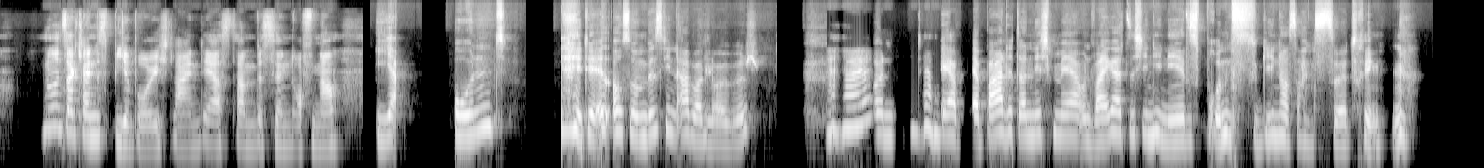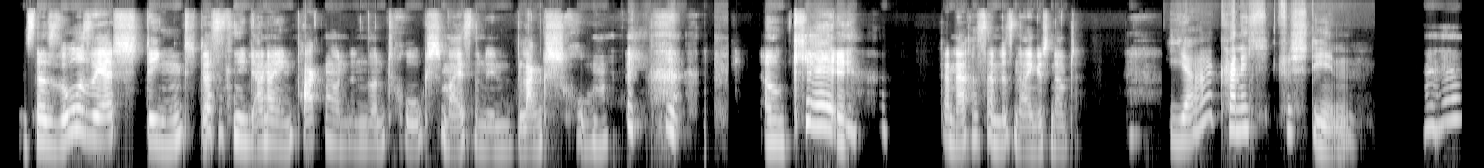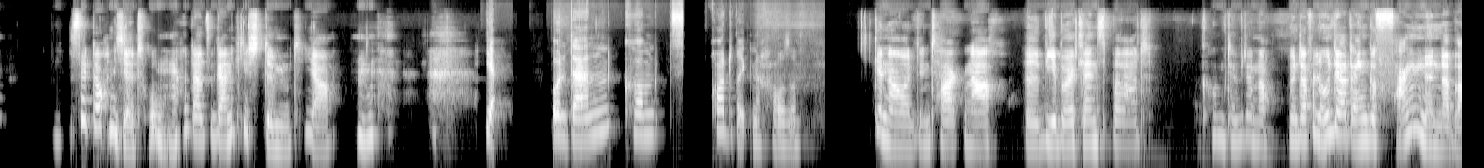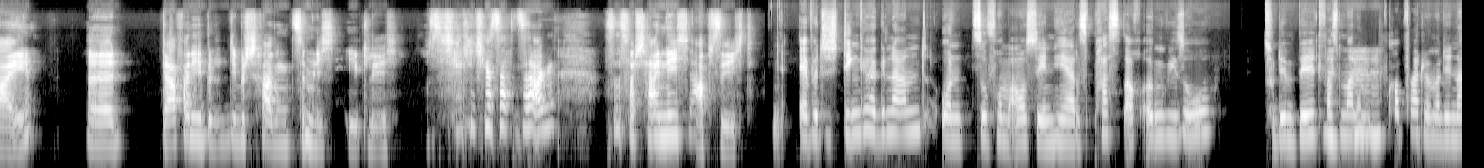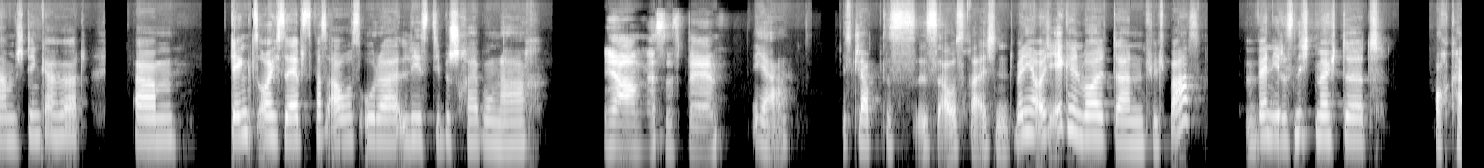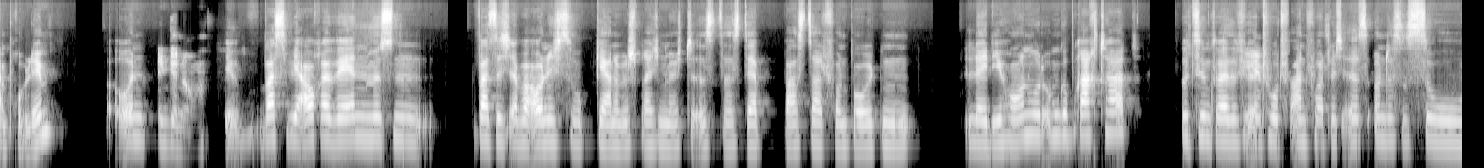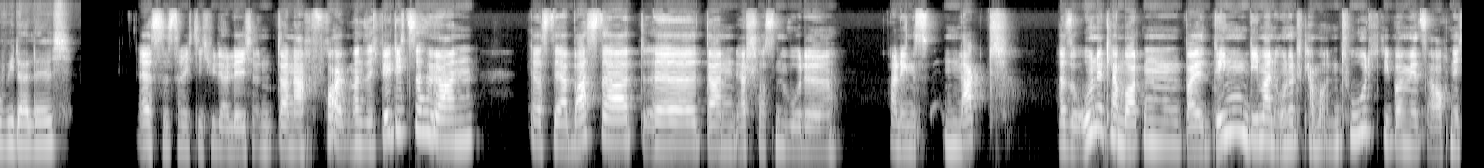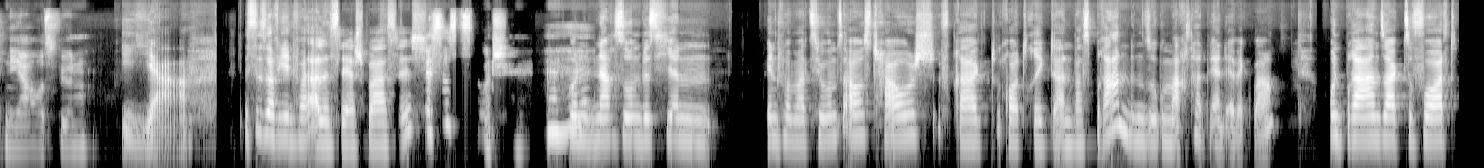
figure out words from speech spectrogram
Nur unser kleines Bierbäuchlein, der ist da ein bisschen offener. Ja. Und der ist auch so ein bisschen abergläubisch. Mhm. Und er, er badet dann nicht mehr und weigert sich in die Nähe des Brunnens zu gehen, aus Angst zu ertrinken. Dass er so sehr stinkt, dass die anderen ihn packen und in so einen Trog schmeißen und ihn blank schrubben. okay. Danach ist er ein bisschen eingeschnappt. Ja, kann ich verstehen. Mhm. Ist er doch nicht ertrunken. Hat also gar nicht gestimmt. Ja. Hm. Und dann kommt Roderick nach Hause. Genau, den Tag nach äh, Bierbäuchleins Bad kommt er wieder nach Winterfell und er hat einen Gefangenen dabei. Äh, da fand ich die Beschreibung ziemlich eklig. Muss ich ehrlich gesagt sagen. Das ist wahrscheinlich Absicht. Er wird Stinker genannt und so vom Aussehen her, das passt auch irgendwie so zu dem Bild, was man im Mhm. Kopf hat, wenn man den Namen Stinker hört. Ähm, denkt euch selbst was aus oder lest die Beschreibung nach. Ja, es ist bäh. Ja, ich glaube, das ist ausreichend. Wenn ihr euch ekeln wollt, dann viel Spaß. Wenn ihr das nicht möchtet, auch kein Problem. Und Genau. äh, was wir auch erwähnen müssen, was ich aber auch nicht so gerne besprechen möchte, ist, dass der Bastard von Bolton Lady Hornwood umgebracht hat, beziehungsweise für ihren Yep. Tod verantwortlich ist. Und das ist so widerlich. Es ist richtig widerlich. Und danach freut man sich wirklich zu hören, dass der Bastard äh, dann erschossen wurde. Allerdings nackt. Also ohne Klamotten, bei Dingen, die man ohne Klamotten tut, die wollen wir jetzt auch nicht näher ausführen. Ja, es ist auf jeden Fall alles sehr spaßig. Es ist unschön. Mhm. Und nach so ein bisschen Informationsaustausch fragt Roderick dann, was Bran denn so gemacht hat, während er weg war. Und Bran sagt sofort,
